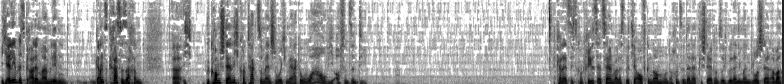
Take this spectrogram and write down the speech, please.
Ich erlebe das gerade in meinem Leben ganz krasse Sachen. Äh, ich bekomme ständig Kontakt zu Menschen, wo ich merke, wow, wie offen sind die. Ich kann jetzt nichts Konkretes erzählen, weil das wird hier aufgenommen und auch ins Internet gestellt und so. Ich will da niemanden bloßstellen. Aber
